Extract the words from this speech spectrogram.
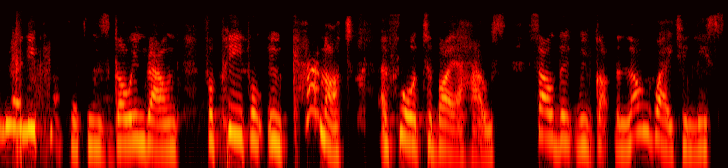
many properties going round for people who cannot afford to buy a house. So that we've got the long waiting list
